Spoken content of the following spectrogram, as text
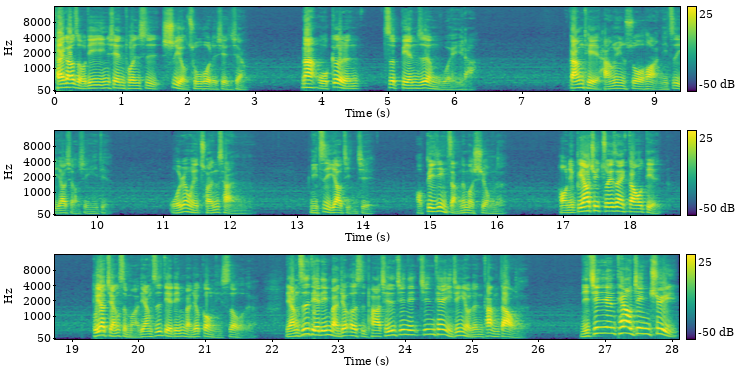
开高走低，阴线吞噬是有出货的现象。那我个人这边认为啦。钢铁航运说话，你自己要小心一点。我认为船产，你自己要警戒。哦，毕竟涨那么凶了。好，你不要去追在高点，不要讲什么两只跌停板就够你受了，两只跌停板就二十趴。其实今天今天已经有人烫到了。你今天跳进去，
